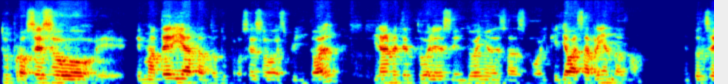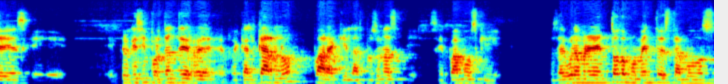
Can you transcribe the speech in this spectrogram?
tu proceso eh, en materia, tanto tu proceso espiritual, finalmente tú eres el dueño de esas, o el que lleva esas riendas, ¿no? Entonces, eh, creo que es importante recalcarlo para que las personas eh, sepamos que, pues, de alguna manera, en todo momento estamos,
